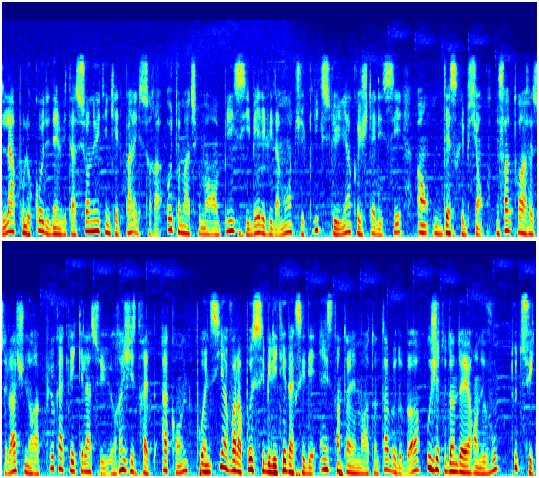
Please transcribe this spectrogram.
Là, pour le code d'invitation, ne t'inquiète pas, il sera automatiquement rempli si bien évidemment tu cliques sur le lien que je t'ai laissé en description. Une fois que tu fait cela, tu n'auras plus qu'à cliquer là sur Register Account pour ainsi avoir la possibilité d'accéder instantanément à ton tableau de bord où je te donne d'ailleurs rendez-vous tout de suite.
